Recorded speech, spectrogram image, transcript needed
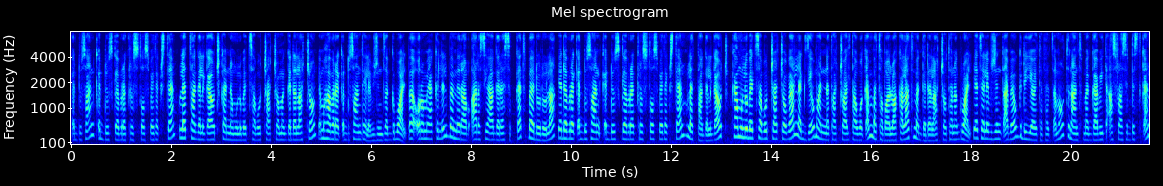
ቅዱሳን ቅዱስ ገብረ ክርስቶስ ቤተ ክርስቲያን ሁለት አገልጋዮች ከነ ሙሉ ቤተሰቦቻቸው መገደላቸውን የማህበረ ቅዱሳን ቴሌቪዥን ዘግቧል። በኦሮሚያ ክልል በምዕራብ አርሲ ሀገረ ስብከት በዶዶላ የደብረ ቅዱሳን ቅዱስ ገብረ ክርስቶስ ቤተ ክርስቲያን ሁለት አገልጋዮች ከሙሉ ቤተሰቦቻቸው ጋር ለጊዜው ማንነታቸው አልታወቀም በተባሉ አካላት መገደላቸው ተነግሯል። የቴሌቪዥን ጣቢያው ግድያው የተፈጸመው ትናንት መጋቢት 16 ቀን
